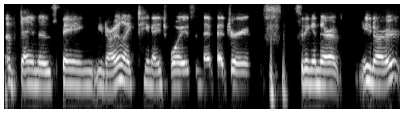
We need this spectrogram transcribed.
of gamers being, you know, like teenage boys in their bedrooms, sitting in their, you know,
